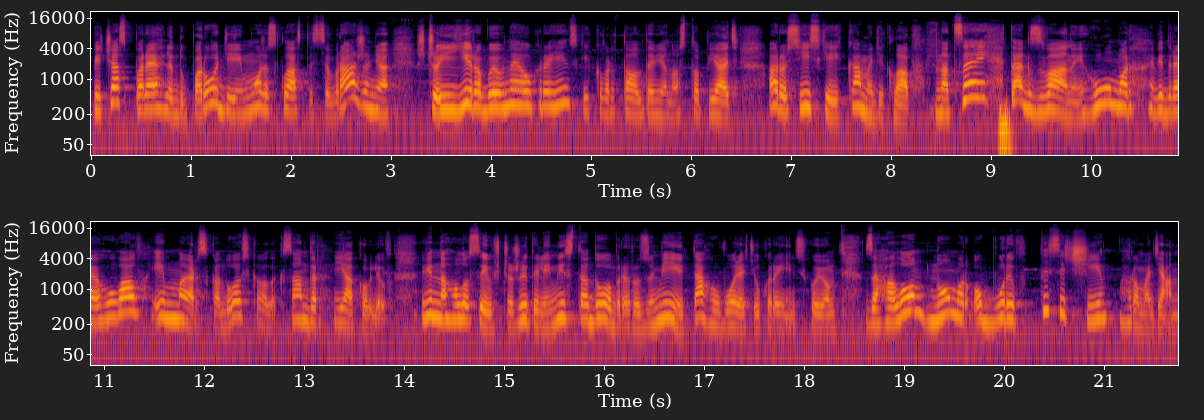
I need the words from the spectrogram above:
Під час перегляду пародії може скластися враження, що її робив не український квартал 95, а російський Comedy Club. На цей так званий гумор відреагував і мер Скадовська Олександр Яковлєв. Він наголосив, що жителі міста добре розуміють та говорять українською. Загалом номер обурив тисячі громадян.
